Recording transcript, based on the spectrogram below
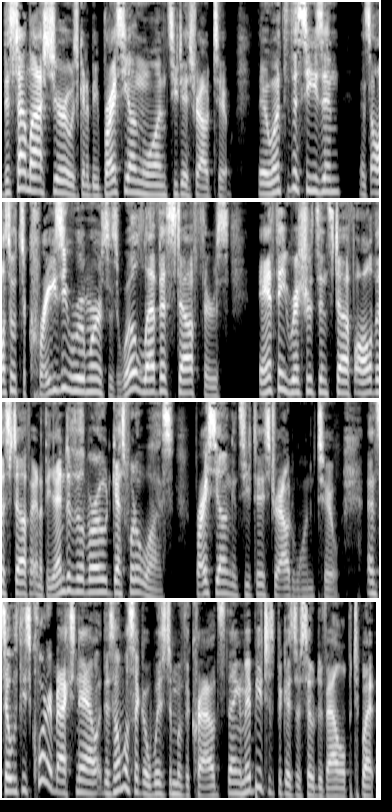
this time last year it was going to be Bryce Young one, CJ Stroud two. They went through the season. There's all sorts of crazy rumors. There's Will Levis stuff. There's Anthony Richardson stuff, all this stuff. And at the end of the road, guess what it was? Bryce Young and CJ Stroud won too. And so with these quarterbacks now, there's almost like a wisdom of the crowds thing. Maybe it's just because they're so developed, but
